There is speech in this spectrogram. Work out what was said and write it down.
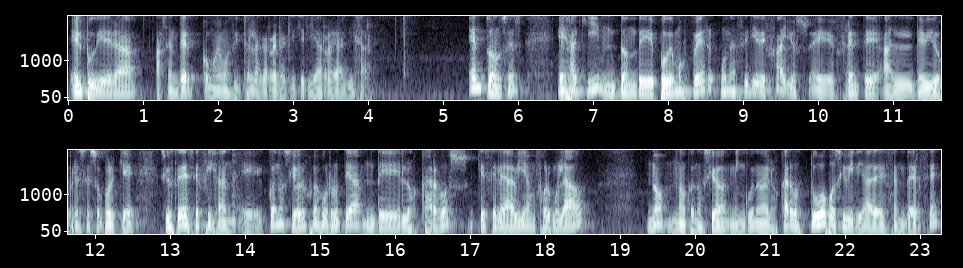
él pudiera ascender, como hemos dicho, en la carrera que quería realizar. Entonces, es aquí donde podemos ver una serie de fallos eh, frente al debido proceso, porque si ustedes se fijan, eh, ¿conoció el juez Urrutia de los cargos que se le habían formulado? No, no conoció ninguno de los cargos. ¿Tuvo posibilidad de defenderse?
